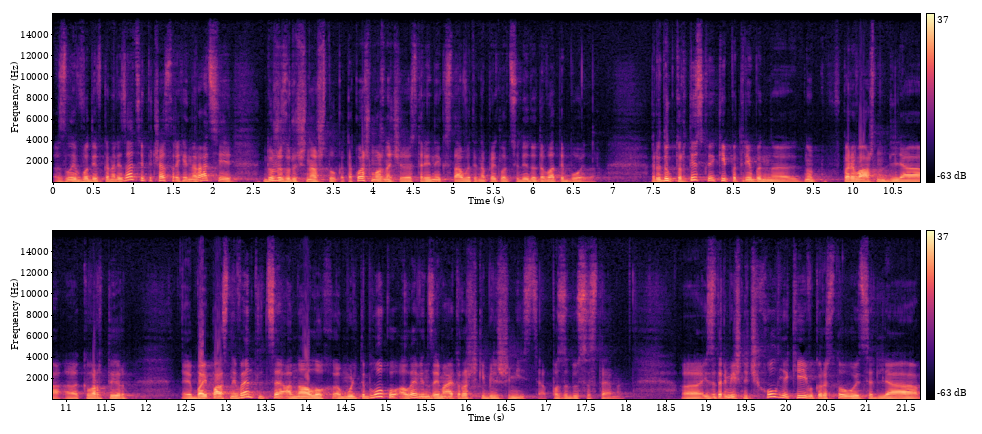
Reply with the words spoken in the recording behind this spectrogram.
злив води в каналізацію під час регенерації дуже зручна штука. Також можна через трійник ставити, наприклад, сюди додавати бойлер. Редуктор тиску, який потрібен е, ну, переважно для квартир. Е, Байпасний вентиль це аналог е, мультиблоку, але він займає трошечки більше місця позаду системи. Е, Ізотермічний чехол, який використовується для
